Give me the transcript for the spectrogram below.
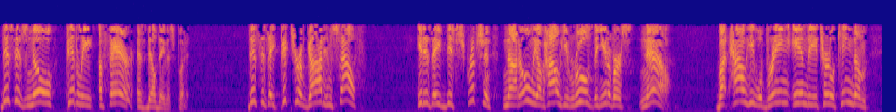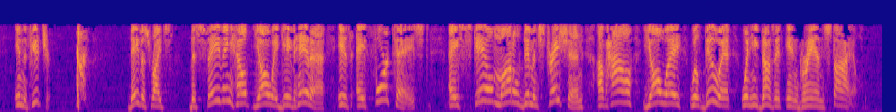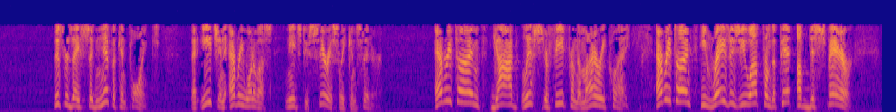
This is no piddly affair, as Dale Davis put it. This is a picture of God Himself. It is a description not only of how He rules the universe now, but how he will bring in the eternal kingdom in the future. Davis writes, The saving help Yahweh gave Hannah is a foretaste, a scale model demonstration of how Yahweh will do it when he does it in grand style. This is a significant point that each and every one of us needs to seriously consider. Every time God lifts your feet from the miry clay, every time He raises you up from the pit of despair,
